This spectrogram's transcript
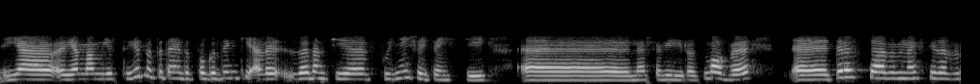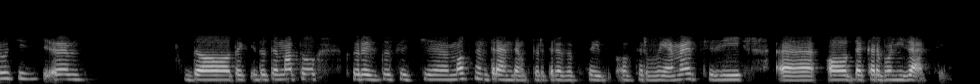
Ja, ja mam jeszcze jedno pytanie do pogodynki, ale zadam Ci je w późniejszej części naszej rozmowy. Teraz chciałabym na chwilę wrócić do, tak- do tematu, który jest dosyć mocnym trendem, który teraz obse- obserwujemy, czyli o dekarbonizacji.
